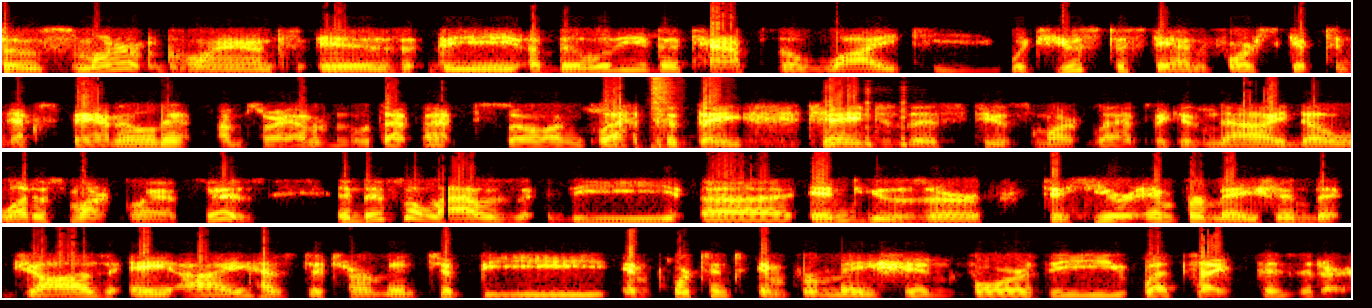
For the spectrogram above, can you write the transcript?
so Smart Glance is the ability to tap the Y key, which used to stand for skip to next span element. I'm sorry, I don't know what that meant. So I'm glad that they changed this to Smart Glance because now I know what a Smart Glance is. And this allows the uh, end user to hear information that JAWS AI has determined to be important information for the website visitor.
